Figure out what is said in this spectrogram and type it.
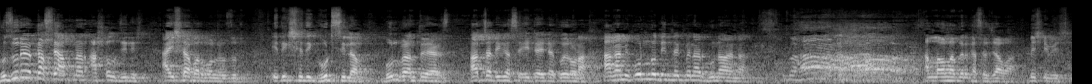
হুজুরের কাছে আপনার আসল জিনিস। আইসা আবার বলেন হুজুর এদিক সেদিক ঘুরছিলাম ভুল ভ্রান্ত হয়ে গেছে। আচ্ছা ঠিক আছে এটা এটা করো না। আগামী পনেরো দিন দেখবেন আর গুণা হয় না। আল্লাহ আল্লাহদের কাছে যাওয়া বেশি বেশি।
